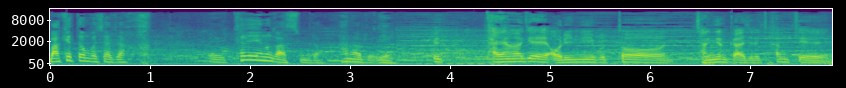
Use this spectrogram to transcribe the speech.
막혔던 것이 아주 확 에, 터지는 것 같습니다. 하나로, 예. 그 다양하게 어린이부터 장년까지 이렇게 함께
